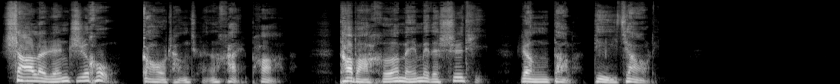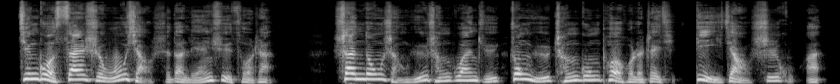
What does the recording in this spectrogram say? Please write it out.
杀了人之后，高长全害怕了，他把何梅梅的尸体扔到了地窖里。经过三十五小时的连续作战，山东省虞城公安局终于成功破获了这起地窖尸骨案。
